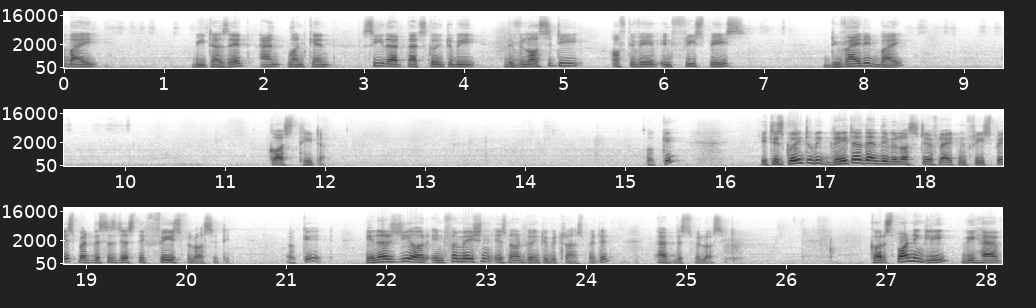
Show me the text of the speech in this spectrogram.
by beta z and one can see that that is going to be the velocity of the wave in free space divided by cos theta. Okay. It is going to be greater than the velocity of light in free space, but this is just the phase velocity. Okay. Energy or information is not going to be transmitted at this velocity. Correspondingly, we have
